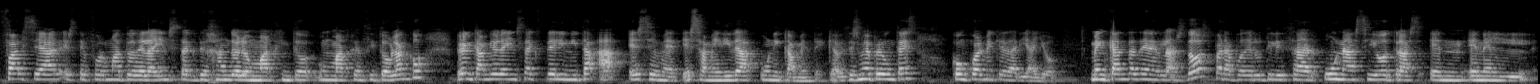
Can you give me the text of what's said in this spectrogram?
falsear este formato de la Instax dejándole un, un margencito blanco, pero en cambio la Instax delimita a esa medida únicamente, que a veces me preguntáis con cuál me quedaría yo. Me encanta tener las dos para poder utilizar unas y otras en, el,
